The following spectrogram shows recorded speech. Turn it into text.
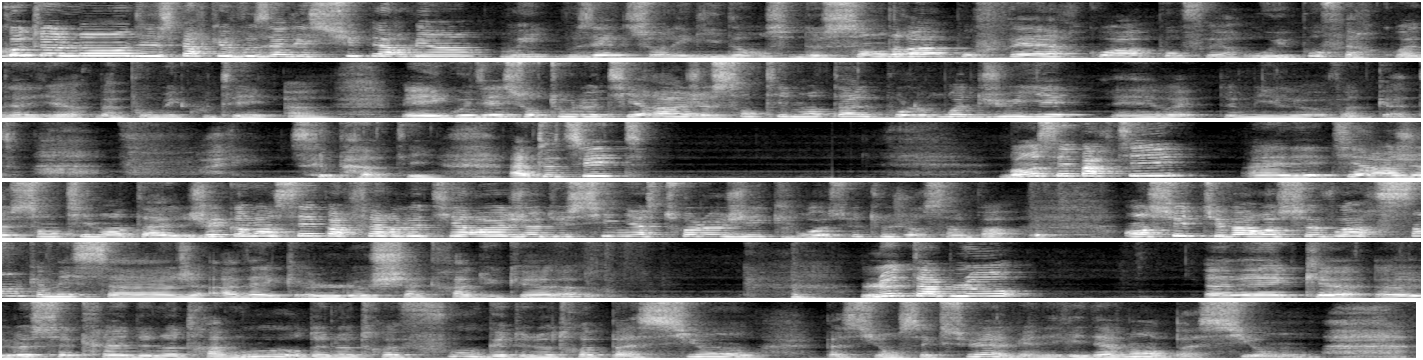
Coucou tout le monde, j'espère que vous allez super bien. Oui, vous êtes sur les guidances de Sandra pour faire quoi? Pour faire, oui, pour faire quoi d'ailleurs? Bah Pour m'écouter. Hein. Mais écoutez surtout le tirage sentimental pour le mois de juillet. Eh ouais, 2024. allez, c'est parti. À tout de suite. Bon, c'est parti. Allez, tirage sentimental. Je vais commencer par faire le tirage du signe astrologique. Ouais, c'est toujours sympa. Ensuite, tu vas recevoir 5 messages avec le chakra du cœur. Le tableau avec euh, le secret de notre amour, de notre fougue, de notre passion, passion sexuelle bien évidemment, passion,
